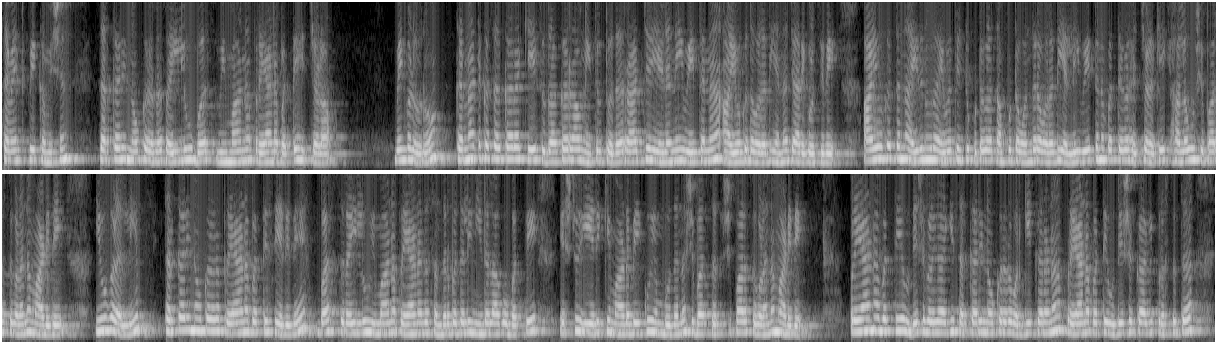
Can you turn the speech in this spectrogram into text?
Seventh pay commission ಸರ್ಕಾರಿ ನೌಕರರ ರೈಲು bus ವಿಮಾನ ಪ್ರಯಾಣ ಭತ್ಯೆ ಹೆಚ್ಚಳ. ಬೆಂಗಳೂರು. ಕರ್ನಾಟಕ ಸರ್ಕಾರ ಕೆ. ಸುಧಾಕರ್ ರಾವ್ ನೇತೃತ್ವದ ರಾಜ್ಯ ಏಳನೇ ವೇತನ ಆಯೋಗದ ವರದಿಯನ್ನು ಜಾರಿಗೊಳಿಸಿದೆ. ಆಯೋಗ ತನ್ನ ಐದುನೂರ ಐವತ್ತೆಂಟು ಪುಟಗಳ ಸಂಪುಟ ಒಂದರ ವರದಿಯಲ್ಲಿ ವೇತನ ಭತ್ಯೆಗಳ ಹೆಚ್ಚಳಕ್ಕೆ ಹಲವು ಶಿಫಾರಸುಗಳನ್ನು ಮಾಡಿದೆ. ಇವುಗಳಲ್ಲಿ ಸರ್ಕಾರಿ ನೌಕರರ ಪ್ರಯಾಣ ಭತ್ತೆ ಸೇರಿದೆ. ಬಸ್, ರೈಲು, ವಿಮಾನ ಪ್ರಯಾಣದ ಸಂದರ್ಭದಲ್ಲಿ ನೀಡಲಾಗುವ ಭತ್ತೆ ಎಷ್ಟು ಏರಿಕೆ ಮಾಡಬೇಕು ಎಂಬುದನ್ನು ಶಿಫಾರಸು, ಶಿಫಾರಸುಗಳನ್ನು ಮಾಡಿದೆ. ಪ್ರಯಾಣ ಭತ್ಯೆಯ ಉದ್ದೇಶಗಳಿಗಾಗಿ ಸರ್ಕಾರಿ ನೌಕರರ ವರ್ಗೀಕರಣ ಪ್ರಯಾಣ ಭತ್ಯೆ ಉದ್ದೇಶಕ್ಕಾಗಿ ಪ್ರಸ್ತುತ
